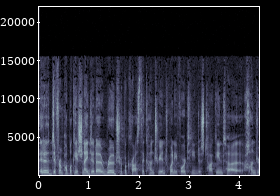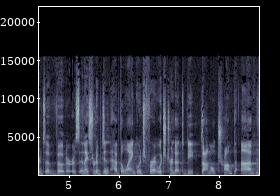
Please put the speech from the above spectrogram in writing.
at a different publication. I did a road trip across the country in 2014, just talking to hundreds of voters, and I sort of didn't have the language for it, which turned out to be Donald Trump. Um,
